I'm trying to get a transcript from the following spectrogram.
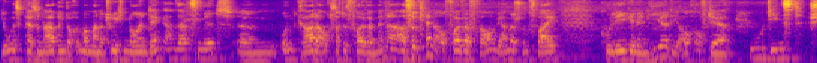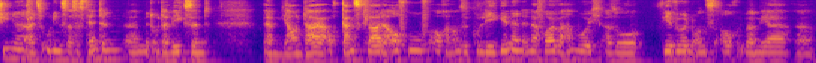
junges Personal bringt auch immer mal natürlich einen neuen Denkansatz mit ähm, und gerade auch, sagt es Feuerwehrmänner, also gerne auch Feuerwehrfrauen. Wir haben ja schon zwei Kolleginnen hier, die auch auf der U-Dienstschiene als U-Dienstassistentin äh, mit unterwegs sind. Ähm, ja, und daher auch ganz klar der Aufruf auch an unsere Kolleginnen in der Feuerwehr Hamburg. Also wir würden uns auch über mehr äh,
